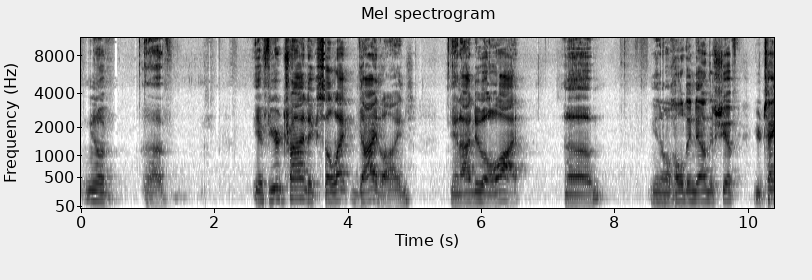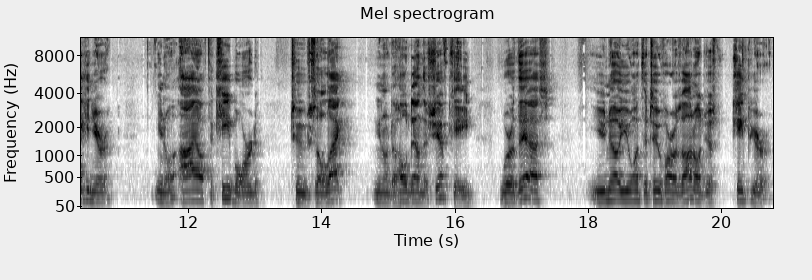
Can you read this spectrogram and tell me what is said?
you know, uh, if you're trying to select guidelines, and I do a lot, um, you know, holding down the shift, you're taking your, you know, eye off the keyboard to select, you know, to hold down the shift key. Where this, you know, you want the two horizontal, just keep your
